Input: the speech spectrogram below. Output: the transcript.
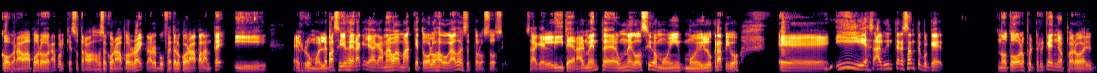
cobraba por hora porque su trabajo se cobraba por hora y claro, el bufete lo cobraba para adelante y el rumor de pasillos era que ella ganaba más que todos los abogados excepto los socios. O sea que literalmente era un negocio muy, muy lucrativo. Eh, y es algo interesante porque no todos los puertorriqueños, pero el,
